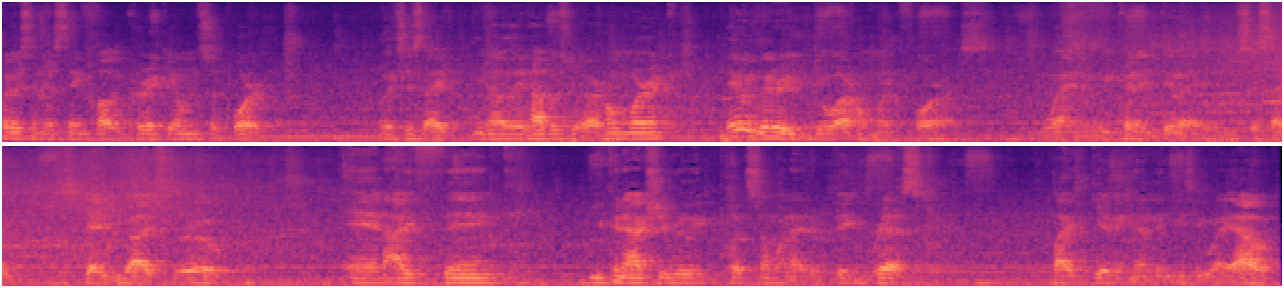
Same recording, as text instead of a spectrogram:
put us in this thing called curriculum support, which is like, you know, they'd help us with our homework. They would literally do our homework for us when we couldn't do it. It's just like, just get you guys through. And I think you can actually really put someone at a big risk by giving them the easy way out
